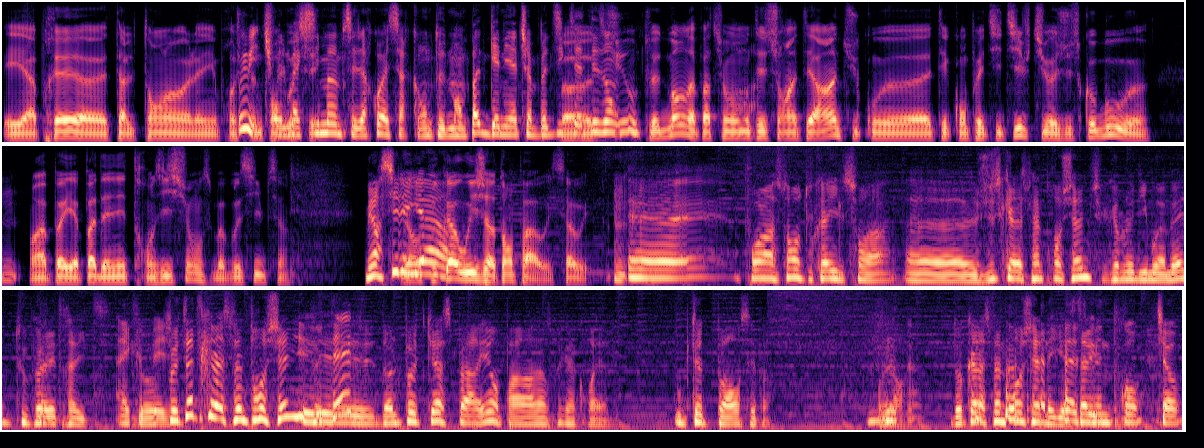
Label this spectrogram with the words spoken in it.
et après, tu as le temps l'année prochaine Oui, mais tu pour fais le maximum, c'est-à-dire quoi? C'est-à-dire qu'on te demande pas de gagner la Champions League Bah, cette saison. on te le demande. À partir du moment où tu es sur un terrain, tu es compétitif, tu vas jusqu'au bout. euh. Mm. On va pas, il n'y a pas d'année de transition, c'est pas possible ça. Merci Mais les en gars. tout cas, oui, j'attends pas, oui, ça oui. Euh, pour l'instant, en tout cas, ils sont là. Euh, Jusqu'à la semaine prochaine, parce que comme le dit Mohamed, tout peut aller très vite. Peut-être que la semaine prochaine, il dans le podcast Paris, on parlera d'un truc incroyable. Ou peut-être pas, on sait pas. On verra. Donc à la semaine prochaine, les gars. La Salut. semaine pro. Ciao.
